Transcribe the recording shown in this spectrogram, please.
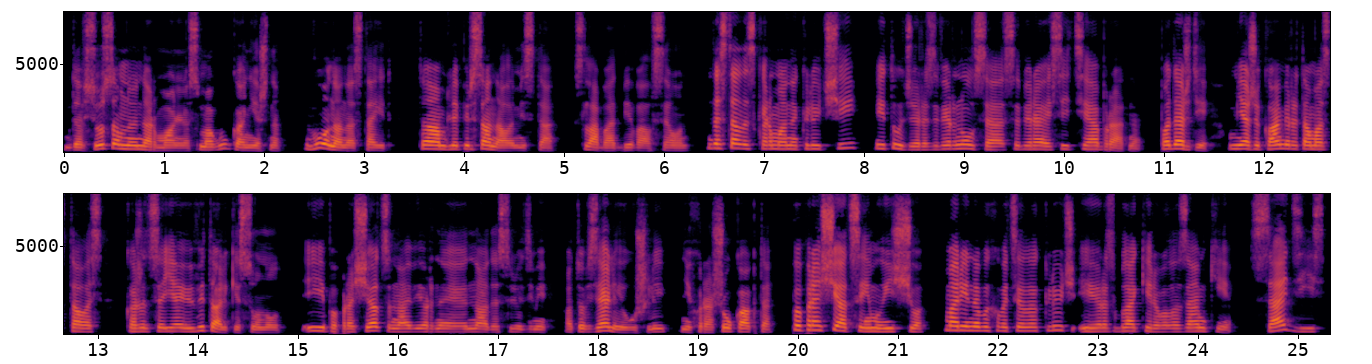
«Да все со мной нормально. Смогу, конечно. Вон она стоит. Там для персонала места», – слабо отбивался он. Достал из кармана ключи и тут же развернулся, собираясь идти обратно. «Подожди, у меня же камера там осталась. Кажется, я ее Витальке сунул. И попрощаться, наверное, надо с людьми, а то взяли и ушли. Нехорошо как-то. Попрощаться ему еще. Марина выхватила ключ и разблокировала замки. Садись.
